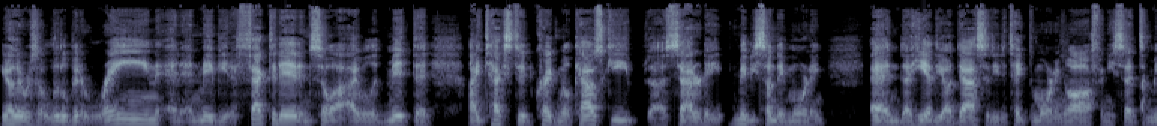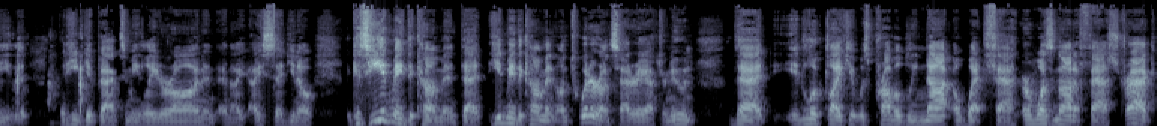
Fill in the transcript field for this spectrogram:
you know, there was a little bit of rain and, and maybe it affected it. And so I, will admit that I texted Craig Milkowski uh, Saturday, maybe Sunday morning, and uh, he had the audacity to take the morning off and he said to me that that he'd get back to me later on and, and I, I said you know because he had made the comment that he had made the comment on twitter on saturday afternoon that it looked like it was probably not a wet fast or was not a fast track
